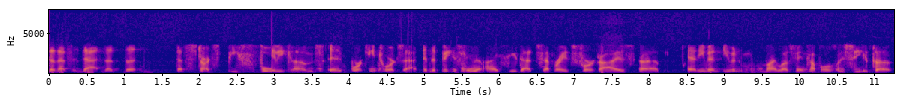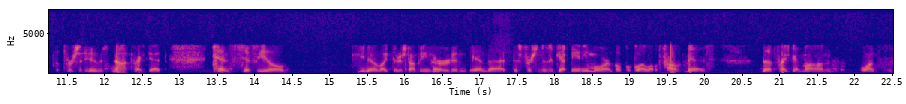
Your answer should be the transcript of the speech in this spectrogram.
so that's that that the that starts before it becomes and working towards that. And the biggest thing that I see that separates for guys uh, and even even my lesbian couples, I see the the person who's not pregnant tends to feel, you know, like they're just not being heard, and and that this person doesn't get me anymore, and blah blah blah. Well, the problem is, the pregnant mom wants to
